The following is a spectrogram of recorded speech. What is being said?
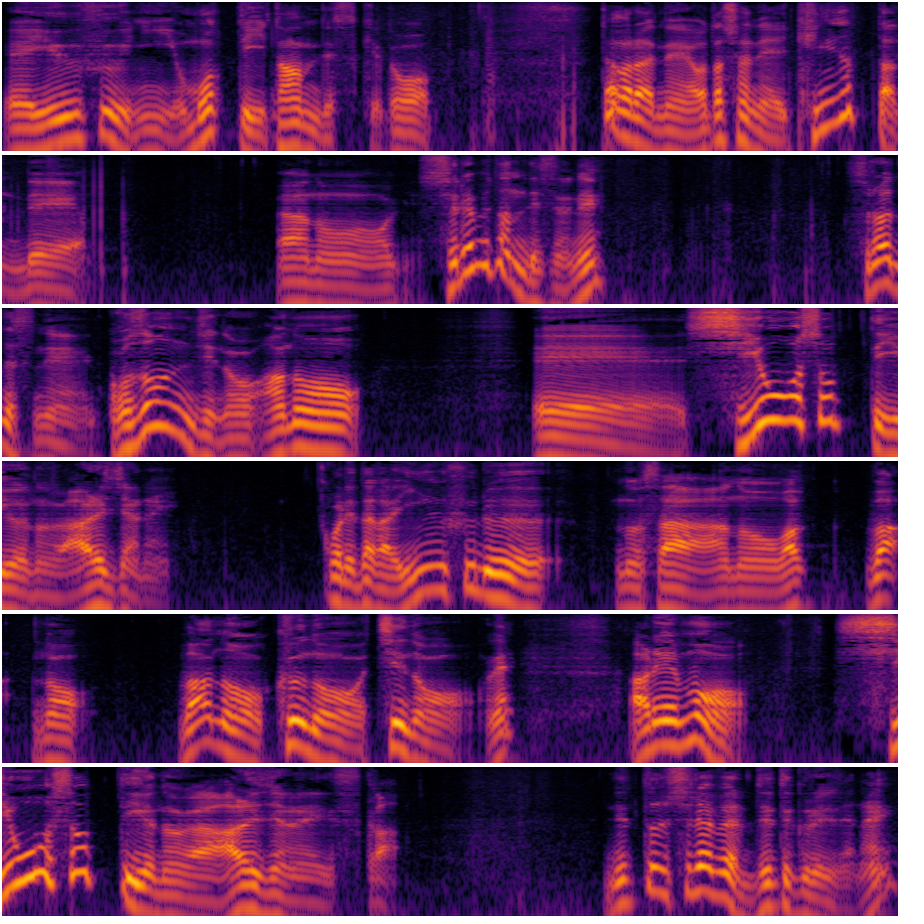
えーいうふうに思っていたんですけど、だからね、私はね、気になったんで、あのー調べたんですよね。それはですね、ご存知のあの、えー、使用書っていうのがあるじゃない。これだからインフルのさ、あの、和、和の、和の句の地のね、あれも、使用書っていうのがあるじゃないですか。ネットで調べたら出てくるじゃない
